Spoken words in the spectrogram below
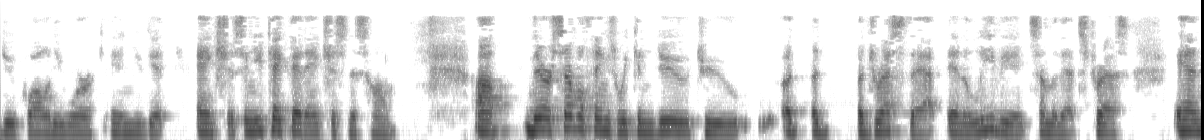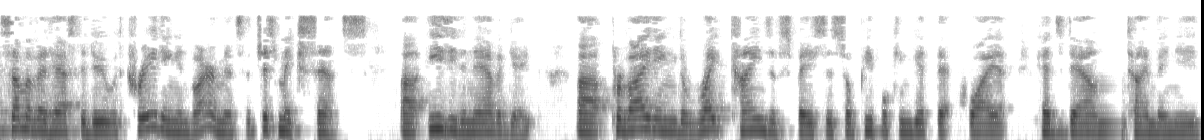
do quality work and you get anxious and you take that anxiousness home. Uh, there are several things we can do to uh, address that and alleviate some of that stress. And some of it has to do with creating environments that just make sense, easy to navigate, uh, providing the right kinds of spaces so people can get that quiet, heads down time they need,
